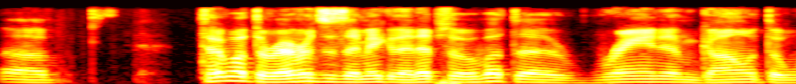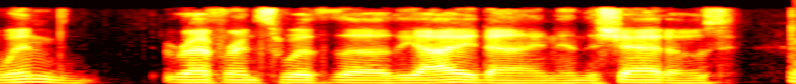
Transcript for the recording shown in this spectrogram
Uh, talk about the references they make in that episode. What about the random Gone with the Wind reference with uh, the iodine in the shadows?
